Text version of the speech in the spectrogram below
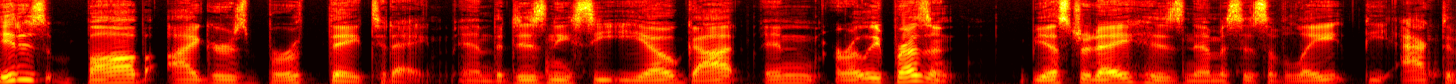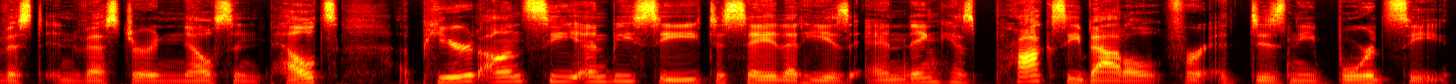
It is Bob Iger's birthday today, and the Disney CEO got an early present. Yesterday, his nemesis of late, the activist investor Nelson Peltz, appeared on CNBC to say that he is ending his proxy battle for a Disney board seat.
